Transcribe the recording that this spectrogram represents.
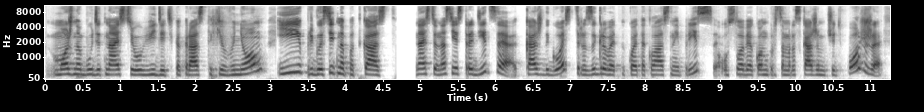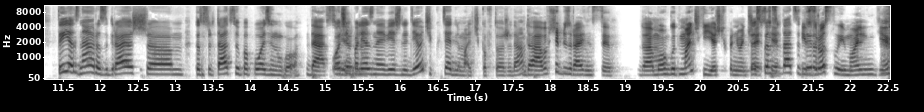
Можно будет Настю увидеть как раз-таки в нем и пригласить на подкаст. Настя, у нас есть традиция, каждый гость разыгрывает какой-то классный приз. Условия конкурса мы расскажем чуть позже. Ты, я знаю, разыграешь эм, консультацию по позингу. Да, Очень верно. полезная вещь для девочек, хотя и для мальчиков тоже, да? Да, вообще без разницы. Да, могут мальчики и девочки принимать То есть участие. консультация И ты взрослые, и маленькие.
